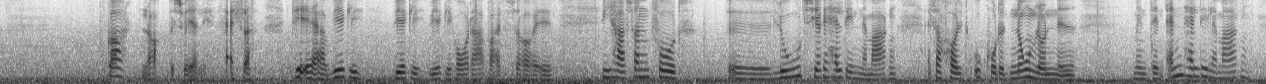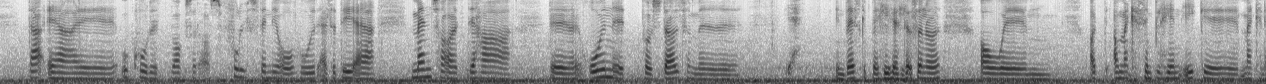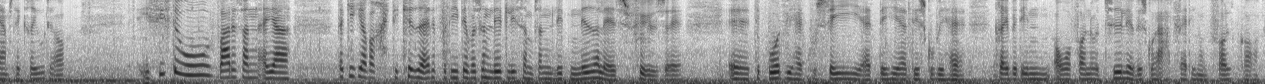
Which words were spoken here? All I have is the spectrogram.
godt nok besværligt. Altså, det er virkelig, virkelig, virkelig hårdt arbejde. Så øh, vi har sådan fået øh, luet cirka halvdelen af marken, altså holdt ukrudtet nogenlunde nede. Men den anden halvdel af marken, der er øh, ukrudtet vokset også fuldstændig over hovedet. Altså det er mandshøjt, det har øh, rodnet øh, på størrelse med øh, ja, en vaskebælge eller sådan noget. Og, øh, og, og man kan simpelthen ikke, øh, man kan nærmest ikke rive det op. I sidste uge var det sådan, at jeg, der gik jeg og var rigtig ked af det, fordi det var sådan lidt ligesom sådan lidt nederlagsfølelse. Øh, det burde vi have kunne se, at det her, det skulle vi have grebet ind over for noget tidligere. Vi skulle have haft fat i nogle folk. Og...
